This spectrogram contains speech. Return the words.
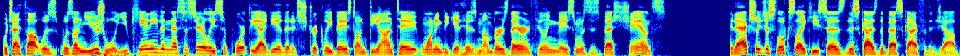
which I thought was was unusual. You can't even necessarily support the idea that it's strictly based on Diontae wanting to get his numbers there and feeling Mason was his best chance. It actually just looks like he says this guy's the best guy for the job.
